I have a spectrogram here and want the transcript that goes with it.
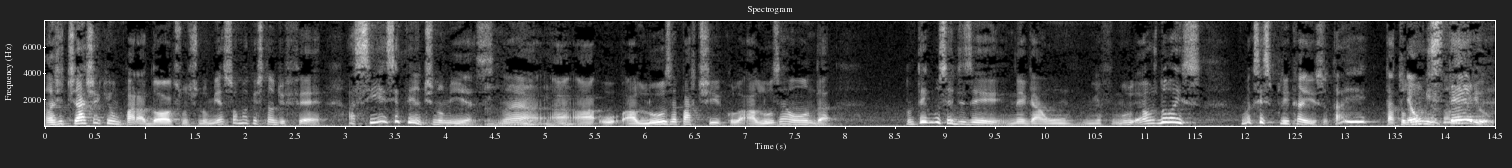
A gente acha que um paradoxo, uma antinomia, é só uma questão de fé. A ciência tem antinomias. Uhum, né? Uhum. A, a, a, luz é partícula, a luz é onda. Não tem como você dizer, negar um, é os dois. Como é que você explica isso? Está aí, tá todo É um mistério.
